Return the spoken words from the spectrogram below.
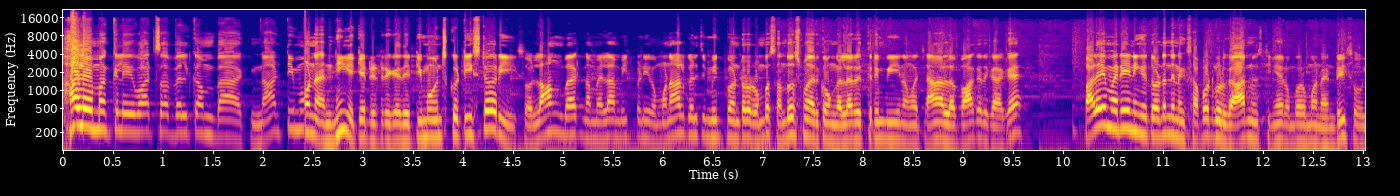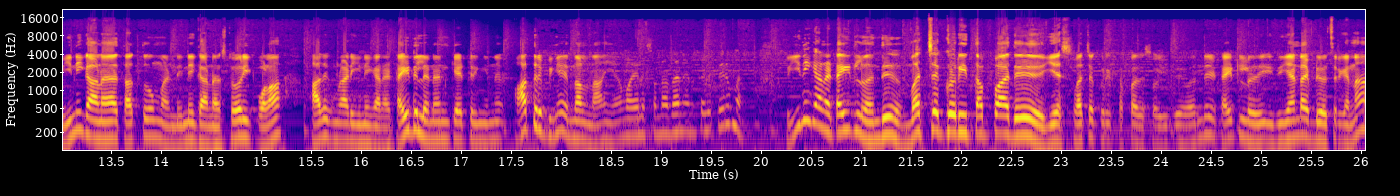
ஹலோ மக்களே வாட்ஸ்அப் வெல்கம் பேக் நான் டிமோன் நீங்கள் கேட்டுட்டு இருக்கிறது டிமோன்ஸ் குட்டி ஸ்டோரி ஸோ லாங் பேக் நம்ம எல்லாம் மீட் பண்ணி ரொம்ப நாள் கழிச்சு மீட் பண்ணுறோம் ரொம்ப சந்தோஷமாக இருக்கும் உங்கள் எல்லாரும் திரும்பி நம்ம சேனலில் பார்க்கறதுக்காக. பழைய மாதிரியே நீங்கள் தொடர்ந்து எனக்கு சப்போர்ட் கொடுக்க ஆரம்பிச்சிட்டீங்க. ரொம்ப ரொம்ப நன்றி. ஸோ இன்னைக்கான தத்துவம் அண்ட் இன்னைக்கான ஸ்டோரிக்கு போகலாம் அதுக்கு முன்னாடி இன்னைக்கான டைட்டில் என்னன்னு கேட்டிருங்கன்னு பார்த்துருப்பீங்க. இருந்தாலும் நான் என் வாயில் சொன்னால் தானே எனக்கு அது பெருமை. ஸோ இன்னைக்கான டைட்டில் வந்து வச்சக்குறி தப்பாது. எஸ் வச்சக்குறி தப்பாது. ஸோ இது வந்து டைட்டில் இது ஏன்டா இப்படி வச்சிருக்கேன்னா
